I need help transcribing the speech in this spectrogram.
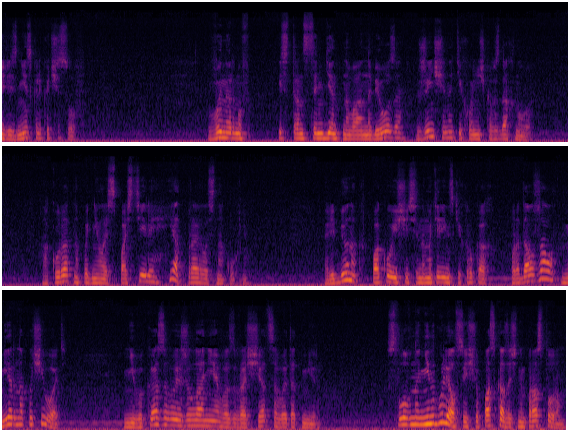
Через несколько часов. Вынырнув из трансцендентного анабиоза, женщина тихонечко вздохнула. Аккуратно поднялась с постели и отправилась на кухню. Ребенок, покоящийся на материнских руках, продолжал мерно почивать, не выказывая желания возвращаться в этот мир. Словно не нагулялся еще по сказочным просторам.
